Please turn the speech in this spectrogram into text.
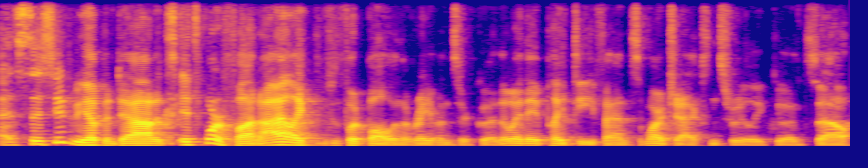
It's, they seem to be up and down. It's it's more fun. I like football when the Ravens are good. The way they play defense. Lamar Jackson's really good. So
